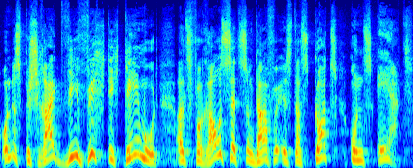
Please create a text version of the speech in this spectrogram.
Und es beschreibt, wie wichtig Demut als Voraussetzung dafür ist, dass Gott uns ehrt.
